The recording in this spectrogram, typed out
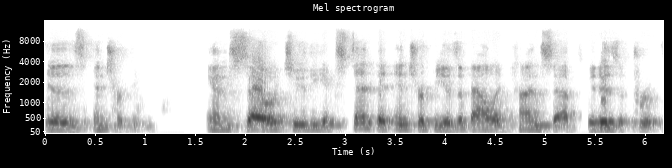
is entropy. And so, to the extent that entropy is a valid concept, it is a proof.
